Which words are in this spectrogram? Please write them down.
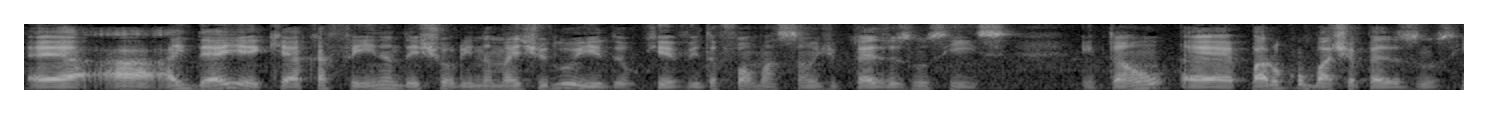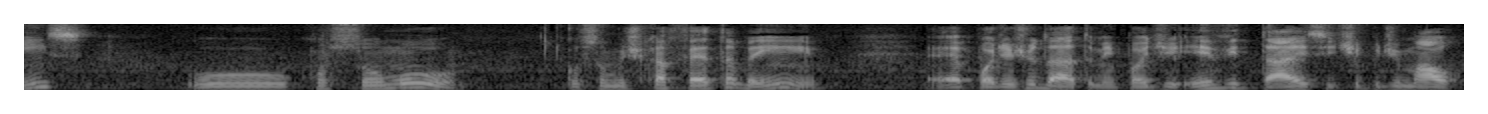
É, a, a ideia é que a cafeína deixa a urina mais diluída, o que evita a formação de pedras nos rins. Então, é, para o combate a pedras nos rins, o consumo, consumo de café também é, pode ajudar, também pode evitar esse tipo de mal.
